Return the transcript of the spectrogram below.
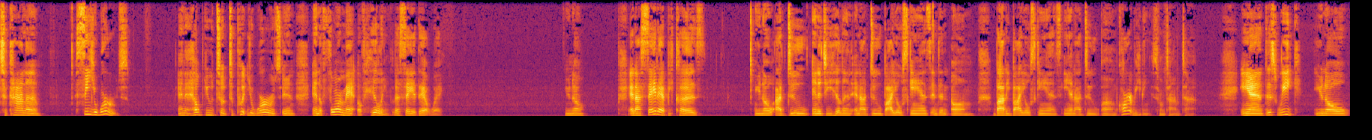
to kind of see your words. And to help you to to put your words in in a format of healing. Let's say it that way. You know? And i say that because you know i do energy healing and i do bio scans and then um body bio scans and i do um card readings from time to time. And this week you know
